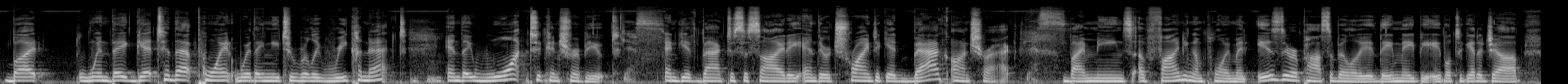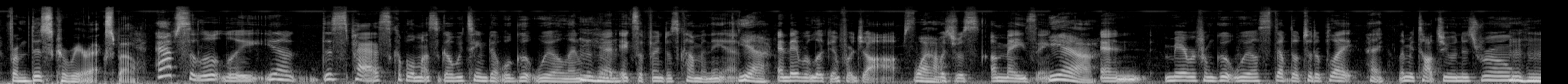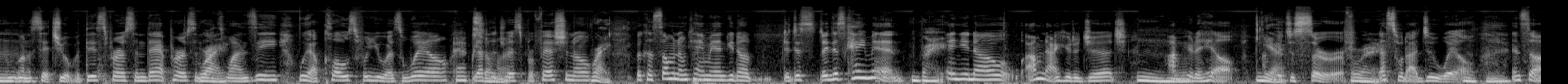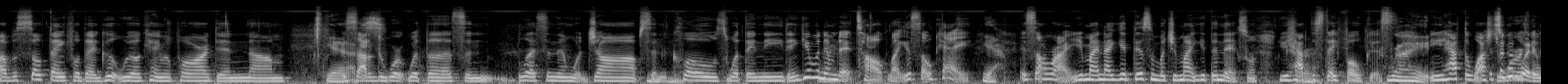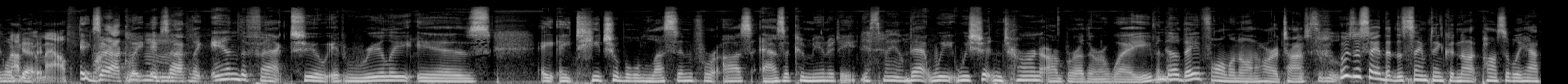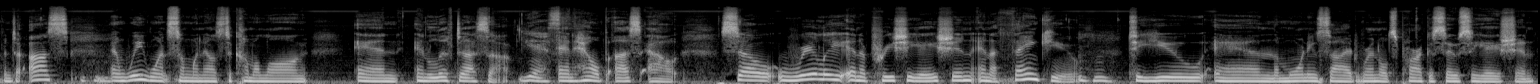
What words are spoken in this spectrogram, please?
but when they get to that point where they need to really reconnect and they want to contribute Yes. and give back to society and they're trying to get back on track Yes. by means of finding employment, is there a possibility they may be able to get a job from this career expo? Absolutely. You know, this past couple of months ago, we teamed up with Goodwill and we had ex offenders coming in. Mm-hmm. Yeah. And they were looking for jobs. Wow. Which was amazing. Yeah. And Mary from Goodwill stepped up to the plate. Hey, let me talk to you in this room. I'm going to set you up with this person, that person, Mm-hmm. Right. X, Y, and Z. We have clothes for you as well. You have Excellent. to dress professional. Right. Because some of them came in, you know, they just they just came in. Right. And you know, I'm not here to judge. I'm here to help. I'm Yeah. here to serve. Right. That's what I do well. And so I was so thankful that Goodwill came apart and um, Yes. decided to work with us and blessing them with jobs and clothes, what they need, and giving them that talk. Like it's okay. Yeah. it's all right. You might not get this one, but you might get the next one. You have to stay focused. Right. And you have to watch It's the words that come out of your it. mouth. Mm-hmm. Exactly, exactly. And the fact, too, it really is a, a teachable lesson for us as a community. Yes, ma'am. That we, we shouldn't turn our brother away, even though they've fallen on hard times. Absolutely. Who's to say that the same thing could not possibly happen to us? Mm-hmm. And we want someone else to come along and and lift us up. Yes. And help us out. So, really, an appreciation and a thank you Mm-hmm. to you and the Morningside Reynolds Park Association,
